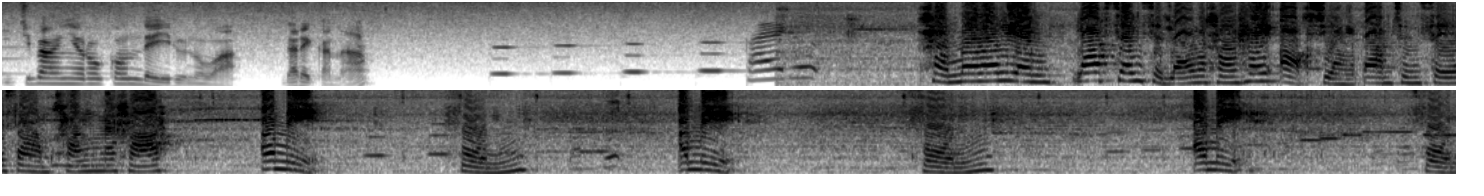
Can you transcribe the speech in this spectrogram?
一番喜んでいるのは誰かなカエル ค่ะเมื่อนักเรียนลากเส้นเสร็จแล้วนะคะ ให้ออกเสียงตามเชนเซสามครั้งนะคะอเมฝนอเมฝนอเมฝน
